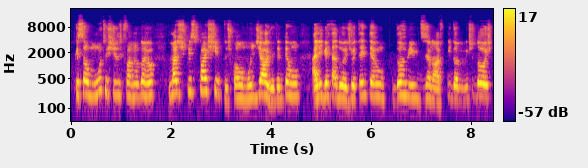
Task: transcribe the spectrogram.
Porque são muitos títulos que o Flamengo ganhou, mas os principais títulos, como o Mundial de 81, a Libertadores de 81, 2019 e 2022,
